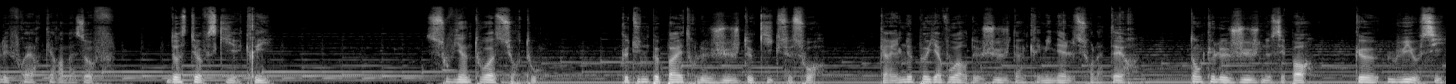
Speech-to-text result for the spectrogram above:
Les frères Karamazov, Dostoevsky écrit Souviens-toi surtout que tu ne peux pas être le juge de qui que ce soit, car il ne peut y avoir de juge d'un criminel sur la terre tant que le juge ne sait pas que lui aussi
